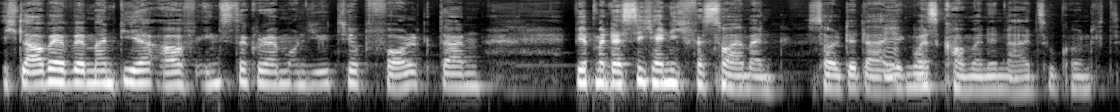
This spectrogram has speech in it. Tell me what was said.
ich glaube, wenn man dir auf Instagram und YouTube folgt, dann wird man das sicher nicht versäumen, sollte da mhm. irgendwas kommen in naher Zukunft.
